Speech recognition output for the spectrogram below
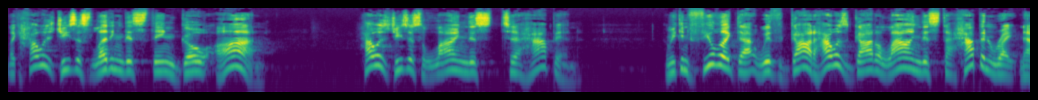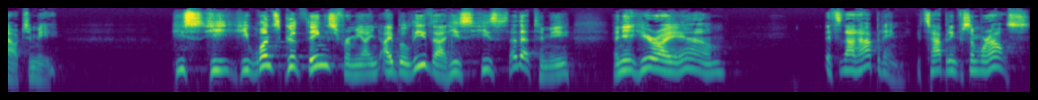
Like, how is Jesus letting this thing go on? How is Jesus allowing this to happen? And we can feel like that with God. How is God allowing this to happen right now to me? He's, he, he wants good things for me. I, I believe that. He's, he's said that to me. And yet here I am. It's not happening. It's happening somewhere else.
